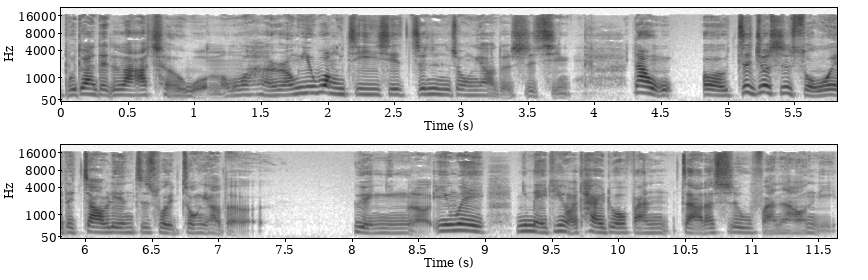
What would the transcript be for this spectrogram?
不断的拉扯我们，我们很容易忘记一些真正重要的事情。那我呃，这就是所谓的教练之所以重要的原因了，因为你每天有太多繁杂的事物烦扰你。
